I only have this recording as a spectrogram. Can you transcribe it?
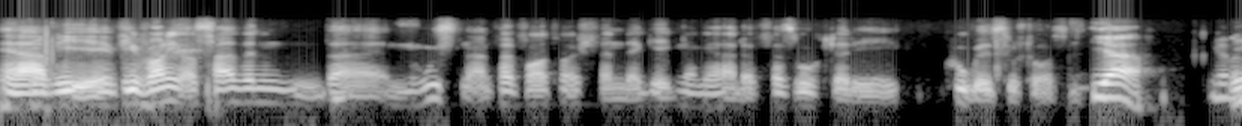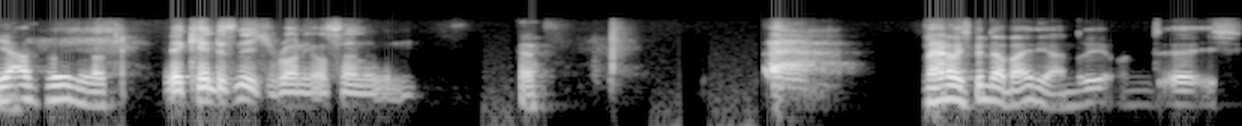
Ja, wie, wie Ronnie O'Sullivan da einen Hustenanfall vortäuscht, wenn der Gegner gerade versucht, die Kugel zu stoßen. Ja, genau. Ja, sowas. Wer kennt es nicht, Ronnie O'Sullivan? Nein, aber ich bin da bei dir, André, und äh, ich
